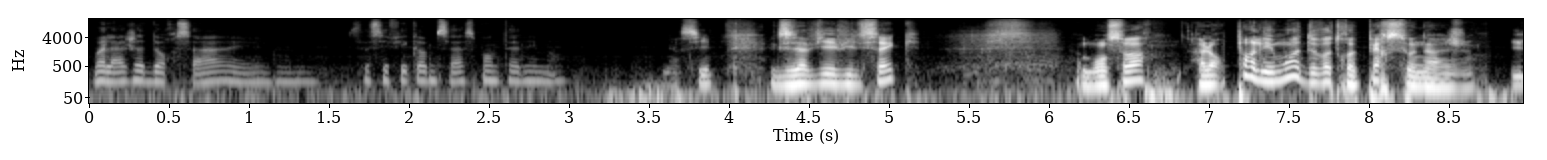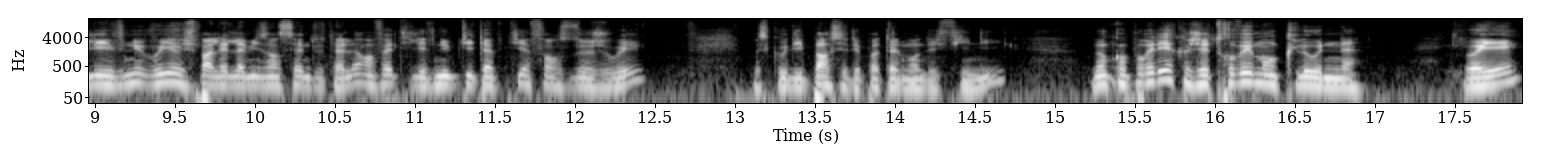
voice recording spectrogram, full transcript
voilà, j'adore ça. Et ça s'est fait comme ça, spontanément. Merci. Xavier Villesec. Bonsoir. Alors parlez-moi de votre personnage. Il est venu, vous voyez, je parlais de la mise en scène tout à l'heure, en fait, il est venu petit à petit à force de jouer, parce qu'au départ, c'était pas tellement défini. Donc on pourrait dire que j'ai trouvé mon clown. Vous voyez?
